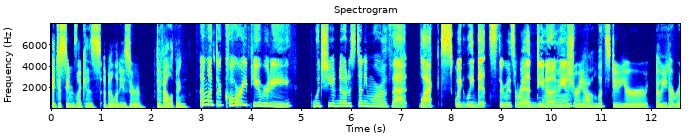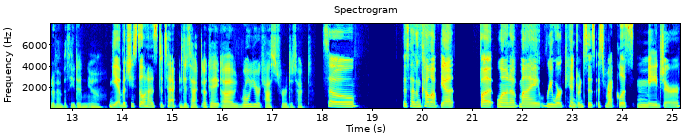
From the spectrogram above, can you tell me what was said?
It just seems like his abilities are developing. I went through Corey puberty. Would she have noticed any more of that black squiggly bits through his red? Do you know what I mean? Sure, yeah. Let's do your. Oh, you got rid of empathy, didn't you? Yeah, but she still has detect. Detect. Okay. Uh, roll your cast for detect. So this hasn't come up yet, but one of my reworked hindrances is reckless major.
